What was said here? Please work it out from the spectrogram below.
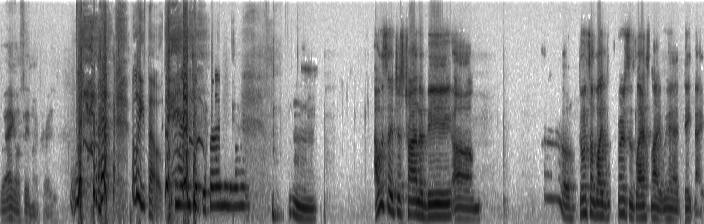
well, I ain't gonna say nothing crazy. Please don't. You haven't kept the fun in the moment. Hmm. I would say just trying to be, um, I don't know, doing something like, for instance, last night we had date night,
